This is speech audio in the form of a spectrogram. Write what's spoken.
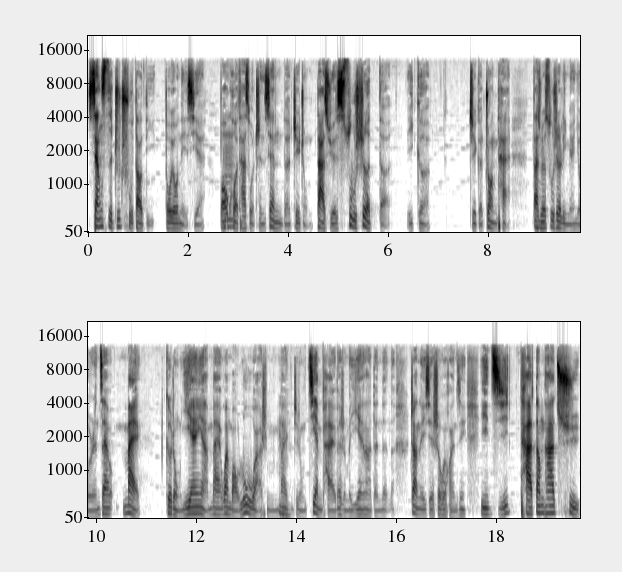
相似之处到底都有哪些？包括它所呈现的这种大学宿舍的一个这个状态。大学宿舍里面有人在卖各种烟呀，卖万宝路啊，什么卖这种箭牌的什么烟啊等等的这样的一些社会环境，以及他当他去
